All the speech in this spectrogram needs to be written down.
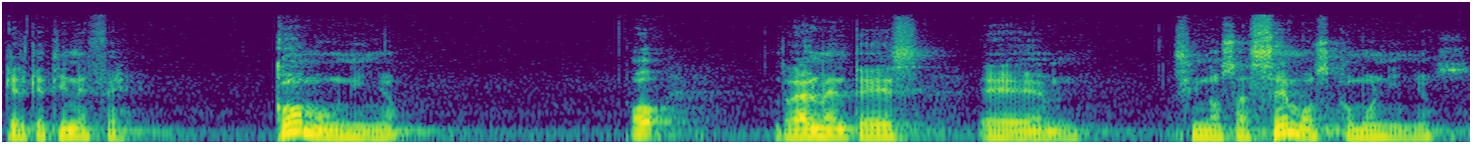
que el que tiene fe como un niño, o realmente es eh, si nos hacemos como niños,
